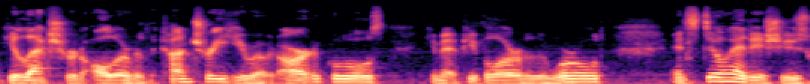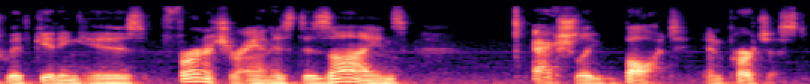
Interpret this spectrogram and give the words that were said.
He lectured all over the country, he wrote articles, he met people all over the world, and still had issues with getting his furniture and his designs actually bought and purchased.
